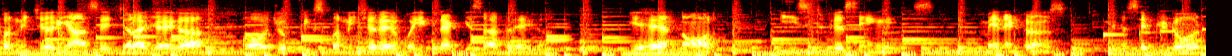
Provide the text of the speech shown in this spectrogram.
फर्नीचर यहाँ से चला जाएगा और जो फिक्स फर्नीचर है, वही फ्लैट के साथ रहेगा। यह है north east facing main entrance with safety door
